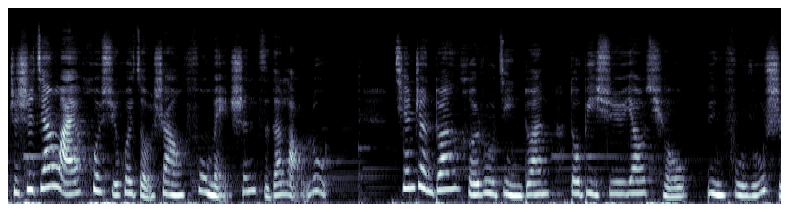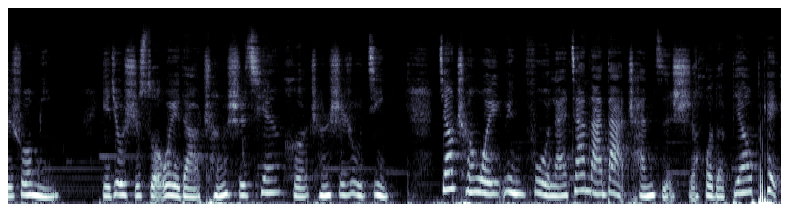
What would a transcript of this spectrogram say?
只是将来或许会走上赴美生子的老路。签证端和入境端都必须要求孕妇如实说明，也就是所谓的诚实签和诚实入境，将成为孕妇来加拿大产子时候的标配。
